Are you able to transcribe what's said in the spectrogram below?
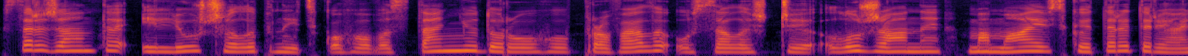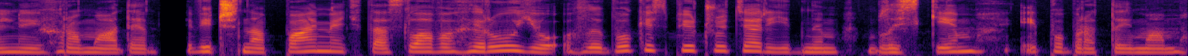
Сержанта Ілюша Липницького в останню дорогу провели у селищі Лужани Мамаївської територіальної громади. Вічна пам'ять та слава герою, глибокі співчуття рідним, близьким і побратимам.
